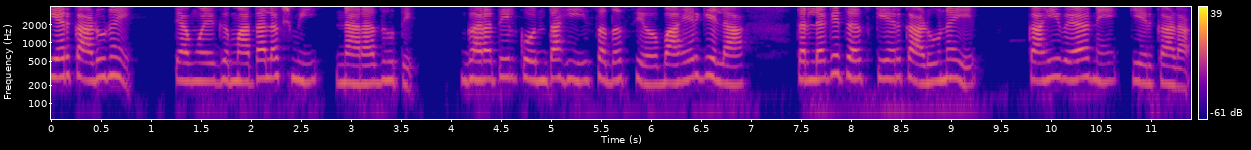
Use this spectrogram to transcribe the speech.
केर काढू नये. त्यामुळे ग माता लक्ष्मी नाराज होते. घरातील कोणताही सदस्य बाहेर गेला तर लगेचच केर काढू नये. काही वेळाने केर काढा.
